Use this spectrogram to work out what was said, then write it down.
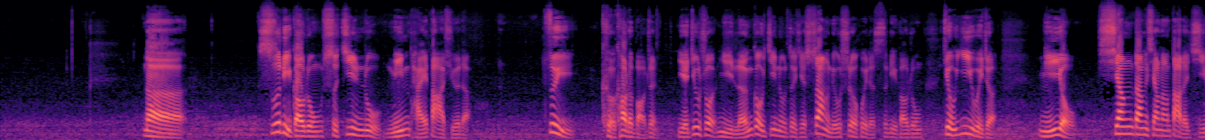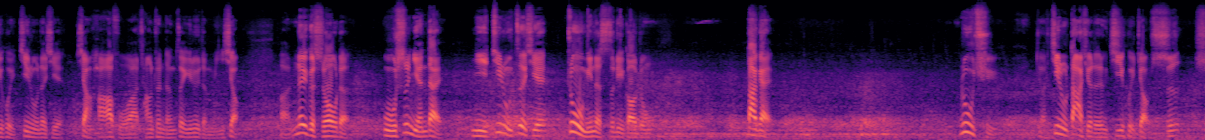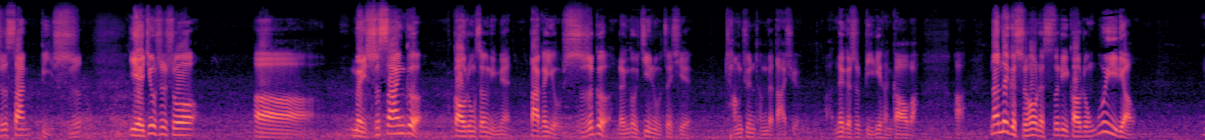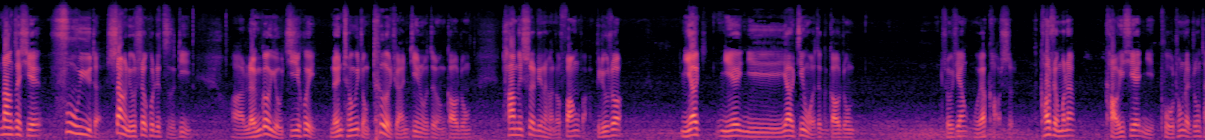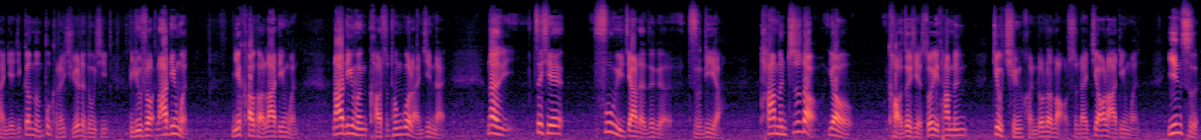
那私立高中是进入名牌大学的最可靠的保证。也就是说，你能够进入这些上流社会的私立高中，就意味着你有。相当相当大的机会进入那些像哈佛啊、常春藤这一类的名校，啊，那个时候的五十年代，你进入这些著名的私立高中，大概录取叫进入大学的这个机会叫十十三比十，也就是说，啊，每十三个高中生里面，大概有十个能够进入这些常春藤的大学，啊，那个是比例很高吧，啊。那那个时候的私立高中，为了让这些富裕的上流社会的子弟啊，能够有机会能成为一种特权进入这种高中，他们设定了很多方法。比如说，你要你你要进我这个高中，首先我要考试，考什么呢？考一些你普通的中产阶级根本不可能学的东西，比如说拉丁文，你考考拉丁文，拉丁文考试通过了进来，那这些。富裕家的这个子弟啊，他们知道要考这些，所以他们就请很多的老师来教拉丁文。因此，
